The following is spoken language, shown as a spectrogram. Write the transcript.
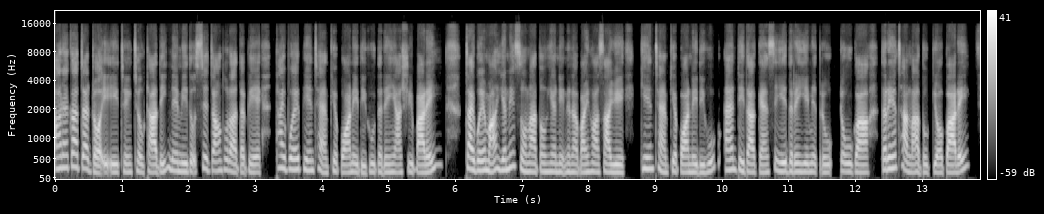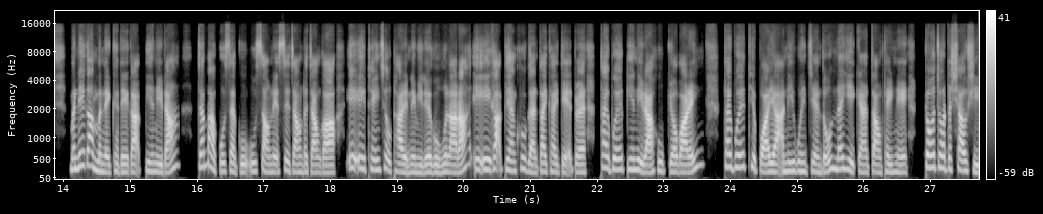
အာရကတပ်တော်အေးအေးထိန်ချုပ်ထားသည့်နေမီတို့စစ်ကြောင်းထိုးလာတဲ့ပြင်ထိုက်ပွဲပြင်းထန်ဖြစ်ပွားနေသည်ဟုသတင်းရရှိပါတယ်။တိုက်ပွဲမှာယနေ့ဇွန်လ3ရက်နေ့နေ့ပိုင်းမှစ၍ပြင်းထန်ဖြစ်ပွားနေသည်ဟုအန်ဒေတာကန်စစ်ရေးသတင်းရင်းမြစ်တို့တို့ကသတင်းဌာနသို့ပြောပါတယ်။မနေ့ကမနေ့ကတည်းကပြင်းနေတာ တပ်မ69ဦးဆောင်တဲ့စစ်ကြောင်းတစ်ကြောင်းကအေးအေးထိန်ချုပ်ထားတဲ့နေမီတွေကိုဝင်လာတာအေးအေးကအပြန်ခုခံတိုက်ခိုက်တဲ့အတွက်တိုက်ပွဲပြင်းနေတာဟုပြောပါတယ်။တိုက်ပွဲဖြစ်ပွားရာအနီးဝန်းကျင်သို့လက်ရည်ကန်တောင်ထိန်နဲ့တောကြောတလျှောက်ရှိ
